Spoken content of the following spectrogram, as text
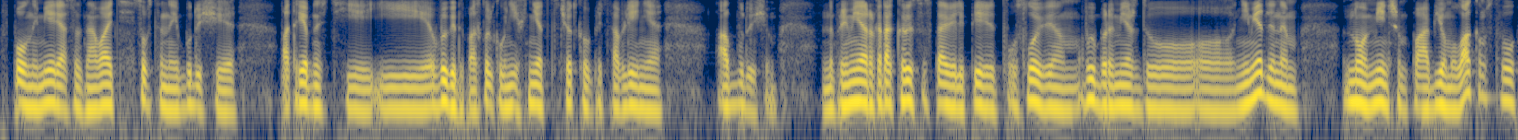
в полной мере осознавать собственные будущие потребности и выгоды, поскольку у них нет четкого представления о будущем. Например, когда крысы ставили перед условием выбора между немедленным, но меньшим по объему лакомству,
